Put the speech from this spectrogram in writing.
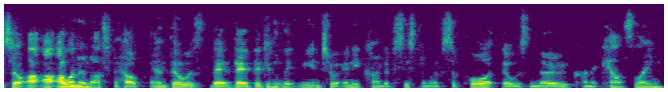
So I, I went and asked for help and there was they, they they didn't link me into any kind of system of support. There was no kind of counseling.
